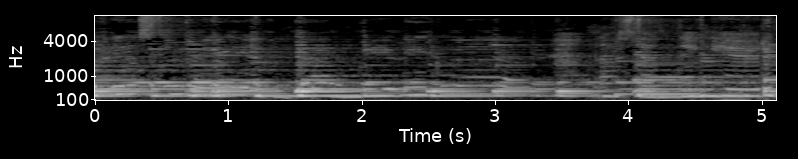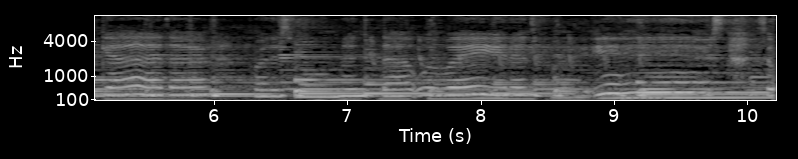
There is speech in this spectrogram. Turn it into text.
of history and that we regret. Now standing here together for this moment that we waited for years, so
